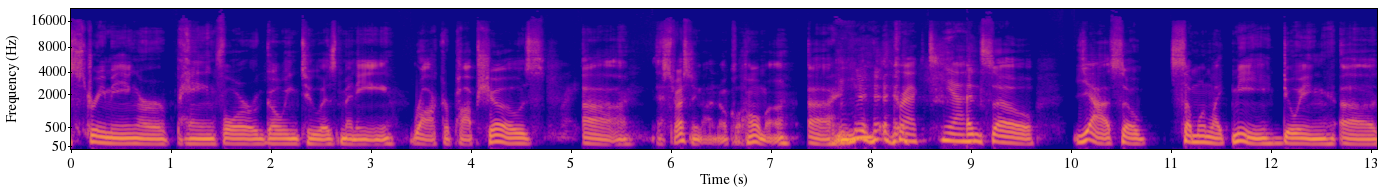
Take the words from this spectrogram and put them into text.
streaming or paying for or going to as many rock or pop shows, uh, especially not in Oklahoma. Uh, Mhm. Correct. Yeah. And so, yeah, so someone like me doing uh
